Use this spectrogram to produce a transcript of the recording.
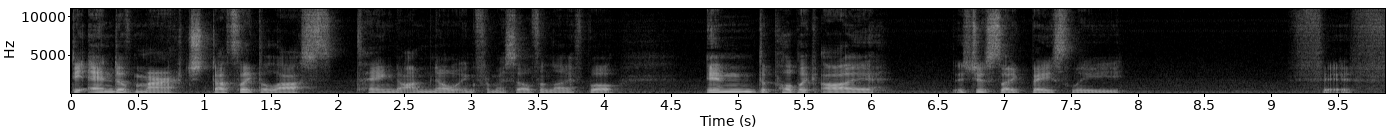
the end of March. That's, like, the last thing that I'm noting for myself in life. But in the public eye, it's just, like, basically... Fifth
